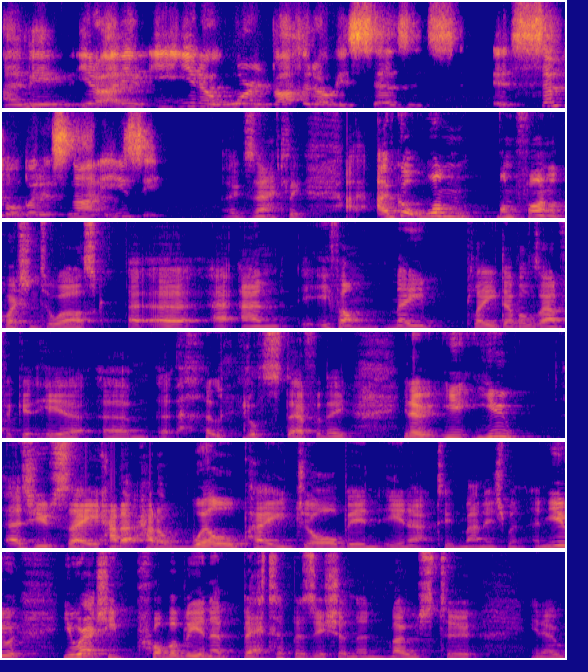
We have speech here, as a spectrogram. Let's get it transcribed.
I mean, you know, I mean, you know, Warren Buffett always says it's it's simple, but it's not easy. Exactly. I've got one one final question to ask, uh, uh, and if I may play devil's advocate here, um, a little, Stephanie, you know, you, you as you say, had a had a well-paid job in, in active management, and you you were actually probably in a better position than most to, you know,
